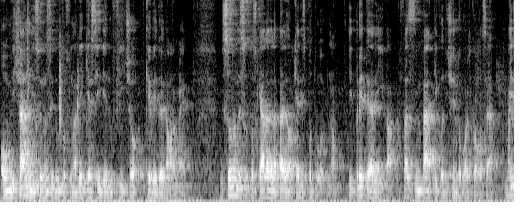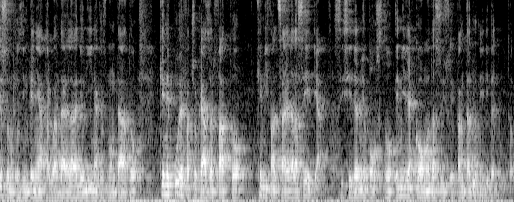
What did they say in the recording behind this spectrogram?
Ho 11 anni, sono seduto su una vecchia sedia d'ufficio che vedo enorme. Sono nel sottoscala della parrocchia di Spotorno. Il prete arriva, fa il simpatico dicendo qualcosa, ma io sono così impegnato a guardare la radiolina che ho smontato che neppure faccio caso al fatto che mi fa alzare dalla sedia, si siede al mio posto e mi riaccomoda sui suoi pantaloni di velluto.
